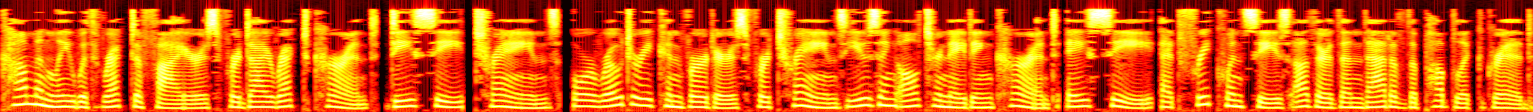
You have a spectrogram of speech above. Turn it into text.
commonly with rectifiers for direct current DC trains, or rotary converters for trains using alternating current AC at frequencies other than that of the public grid.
